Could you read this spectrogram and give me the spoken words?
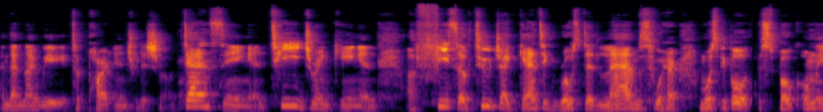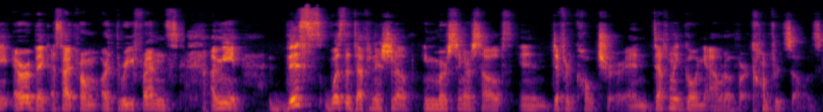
And that night we took part in traditional dancing and tea drinking and a feast of two gigantic roasted lambs where most people spoke only Arabic aside from our three friends. I mean, this was the definition of immersing ourselves in different culture and definitely going out of our comfort zones.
